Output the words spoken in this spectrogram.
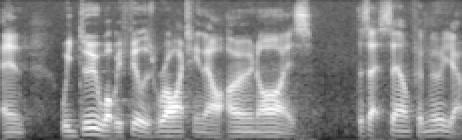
And we do what we feel is right in our own eyes. Does that sound familiar?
